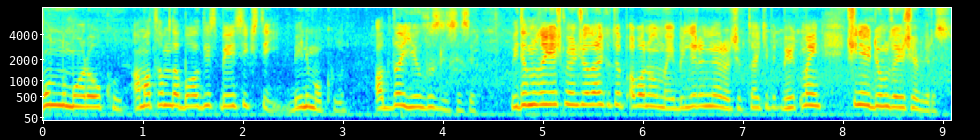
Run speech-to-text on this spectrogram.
10 numara okul. Ama tam da Baldis Basics değil. Benim okulum. Adı da Yıldız Lisesi. Videomuza geçmeden önce like atıp abone olmayı, bildirimleri açıp takip etmeyi unutmayın. Şimdi videomuza geçebiliriz.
